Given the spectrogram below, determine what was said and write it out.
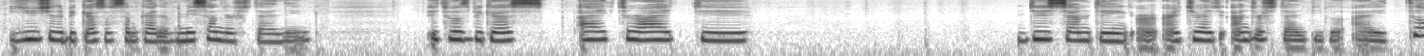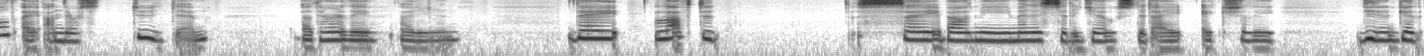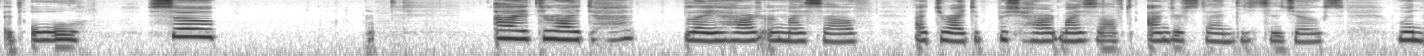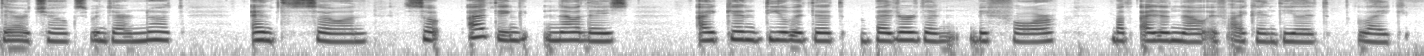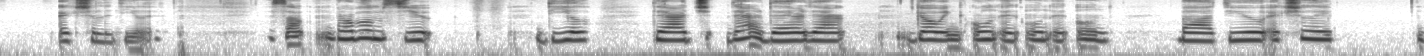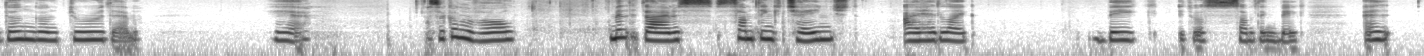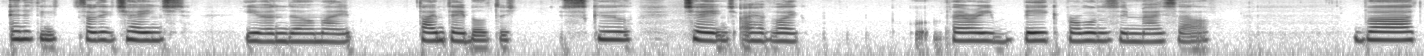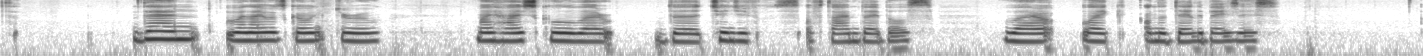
usually because of some kind of misunderstanding. It was because I tried to do something or I tried to understand people. I thought I understood them, but really I didn't. They love to say about me many silly jokes that I actually didn't get at all. So I tried to play hard on myself. I tried to push hard myself to understand these jokes when they are jokes, when they are not, and so on. So I think nowadays I can deal with it better than before, but I don't know if I can deal it like actually deal it. Some problems you deal they are they are there they are going on and on and on but you actually don't go through them yeah second of all many times something changed. I had like big it was something big. And anything something changed even though my timetable to school changed i have like very big problems in myself. But then when i was going through my high school where the changes of timetables were like on a daily basis.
